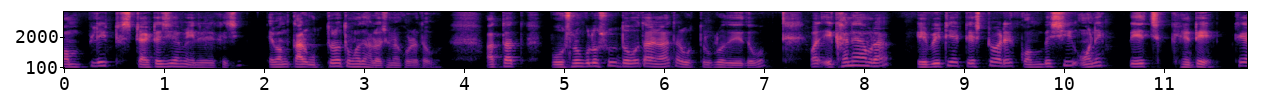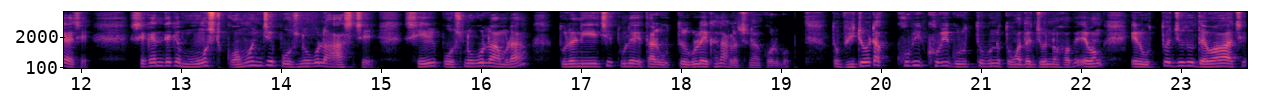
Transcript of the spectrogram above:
কমপ্লিট স্ট্র্যাটেজি আমি এনে রেখেছি এবং তার উত্তরও তোমাদের আলোচনা করে দেবো। অর্থাৎ প্রশ্নগুলো শুধু দেবো তাই নয়, তার উত্তরগুলো দিয়ে দেবো। এবার এখানে আমরা এবিটিএ টেস্ট ওয়ার্ডের কম বেশি অনেক পেজ ঘেঁটে ঠিক আছে? সেখান থেকে মোস্ট কমন যে প্রশ্নগুলো আসছে, সেই প্রশ্নগুলো আমরা তুলে নিয়েছি, তুলে তার উত্তরগুলো এখানে আলোচনা করব। তো ভিডিওটা খুবই খুবই গুরুত্বপূর্ণ তোমাদের জন্য হবে এবং এর উত্তর যেহেতু দেওয়া আছে,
